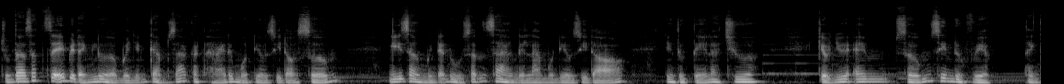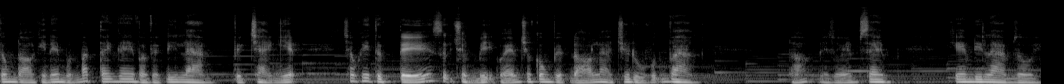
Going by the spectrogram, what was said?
Chúng ta rất dễ bị đánh lừa bởi những cảm giác gặt hái được một điều gì đó sớm nghĩ rằng mình đã đủ sẵn sàng để làm một điều gì đó, nhưng thực tế là chưa. Kiểu như em sớm xin được việc, thành công đó khiến em muốn bắt tay ngay vào việc đi làm, việc trải nghiệm, trong khi thực tế sự chuẩn bị của em cho công việc đó là chưa đủ vững vàng. Đó, để rồi em xem. Khi em đi làm rồi,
